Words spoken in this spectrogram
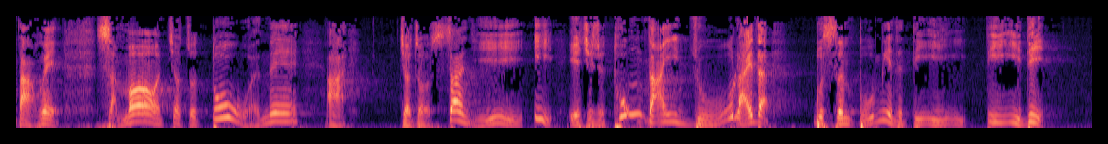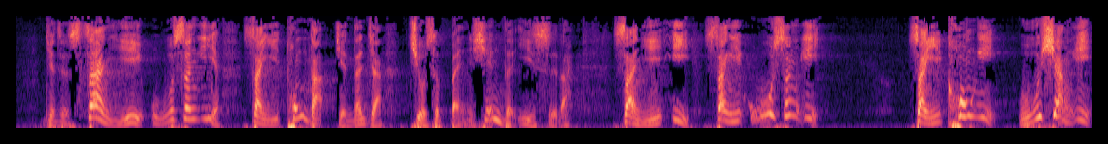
大会。什么叫做多闻呢？啊，叫做善于意，也就是通达于如来的不生不灭的第一义第一义地。就是善于无生意，善于通达。简单讲，就是本性的意思了。善于意，善于无生意，善于空意、无相意。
